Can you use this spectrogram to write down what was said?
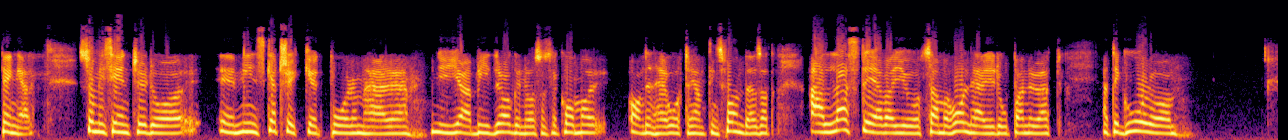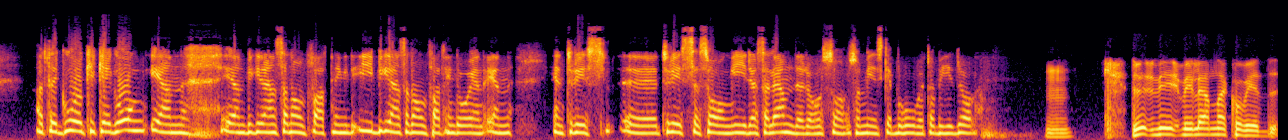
pengar som i sin tur då eh, minskar trycket på de här eh, nya bidragen då som ska komma av den här återhämtningsfonden. Så att alla strävar ju åt samma håll här i Europa nu att, att det går att att det går att kicka igång en, en begränsad omfattning, i begränsad omfattning då en, en, en turism, eh, turistsäsong i dessa länder då, som, som minskar behovet av bidrag. Mm. Du, vi, vi lämnar covid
